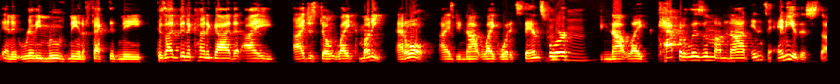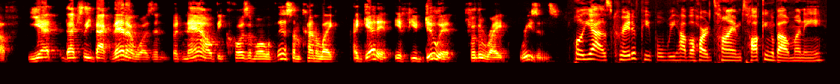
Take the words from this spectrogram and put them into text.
and it really moved me and affected me because I've been a kind of guy that I I just don't like money at all. I do not like what it stands for. Do not like capitalism. I'm not into any of this stuff. Yet, actually, back then I wasn't. But now, because of all of this, I'm kind of like, I get it if you do it for the right reasons. Well, yeah, as creative people, we have a hard time talking about money.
